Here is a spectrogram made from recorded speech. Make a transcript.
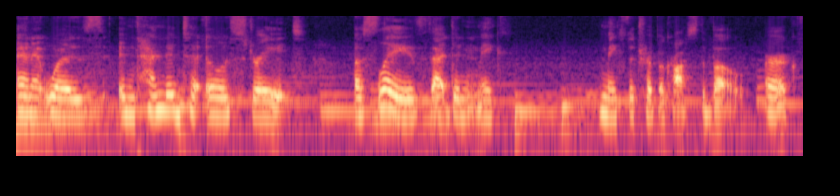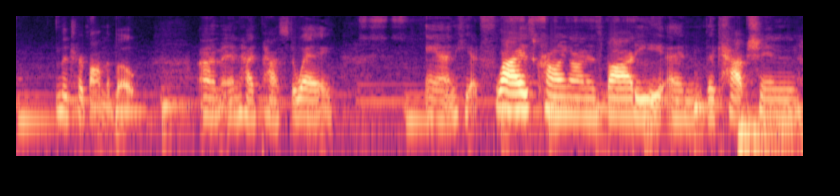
and it was intended to illustrate a slave that didn't make make the trip across the boat or the trip on the boat um, and had passed away. And he had flies crawling on his body, and the caption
